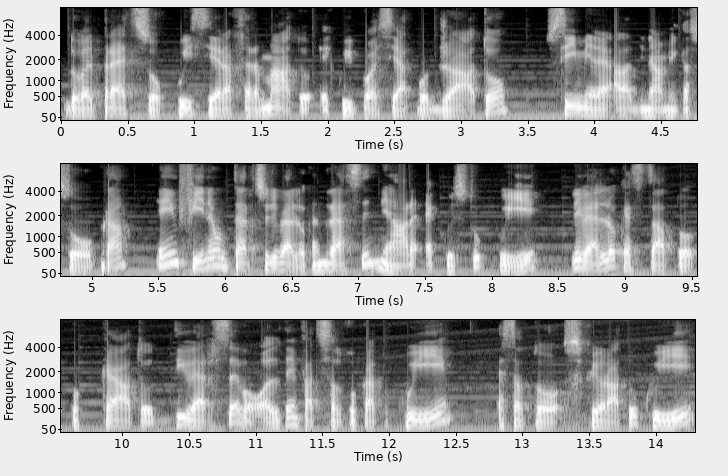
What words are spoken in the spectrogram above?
dove il prezzo qui si era fermato e qui poi si è appoggiato, simile alla dinamica sopra. E infine un terzo livello che andrei a segnare è questo qui, livello che è stato toccato diverse volte, infatti è stato toccato qui, è stato sfiorato qui,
